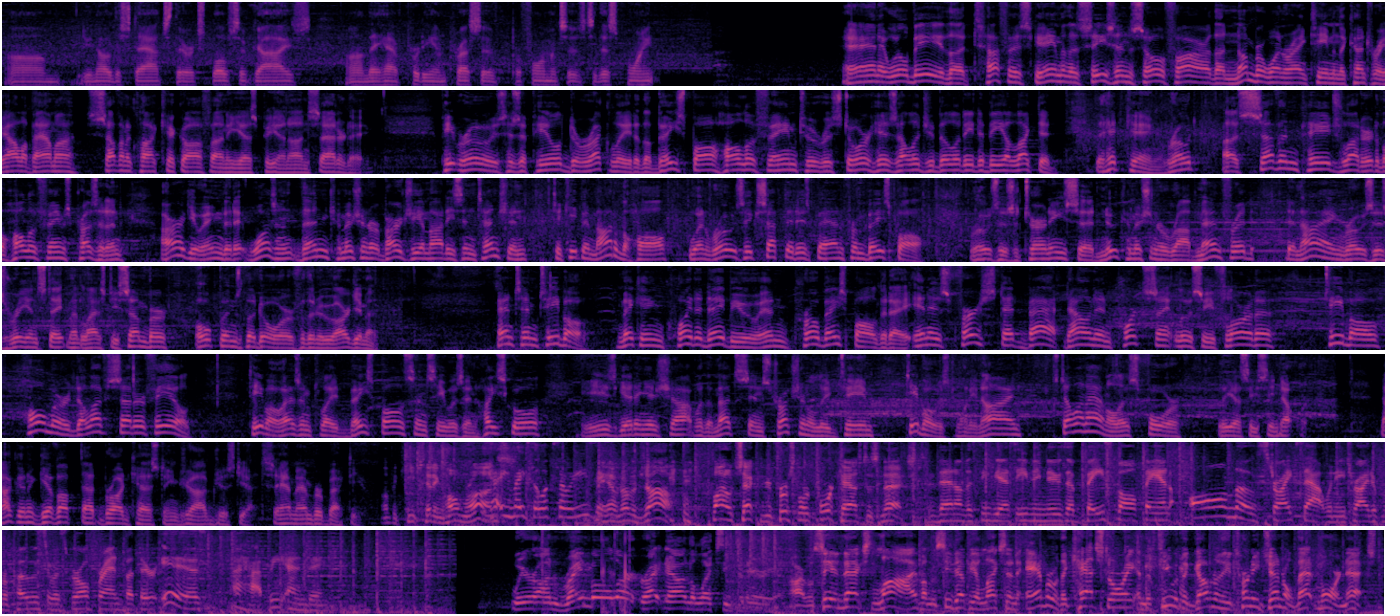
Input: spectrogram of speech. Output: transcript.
Um, you know the stats, they're explosive guys. Uh, they have pretty impressive performances to this point. And it will be the toughest game of the season so far. The number one ranked team in the country, Alabama, 7 o'clock kickoff on ESPN on Saturday. Pete Rose has appealed directly to the Baseball Hall of Fame to restore his eligibility to be elected. The Hit King wrote a seven page letter to the Hall of Fame's president arguing that it wasn't then Commissioner Bart Giamatti's intention to keep him out of the Hall when Rose accepted his ban from baseball. Rose's attorney said new Commissioner Rob Manfred denying Rose's reinstatement last December opens the door for the new argument. And Tim Tebow making quite a debut in pro baseball today. In his first at bat down in Port St. Lucie, Florida, Tebow homered to left center field. Tebow hasn't played baseball since he was in high school. He's getting his shot with the Mets Instructional League team. Tebow is 29, still an analyst for the SEC Network. Not going to give up that broadcasting job just yet. Sam Amber, back to you. Well, if he keeps hitting home runs. Yeah, he makes it look so easy. May have another job. Final check of your first look forecast is next. Then on the CBS Evening News, a baseball fan almost strikes out when he tried to propose to his girlfriend, but there is a happy ending. We're on rainbow alert right now in the Lexington area. All right, we'll see you next live on the CW Lexington. Amber with a cat story and the feud with the governor and the attorney general. That more next.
